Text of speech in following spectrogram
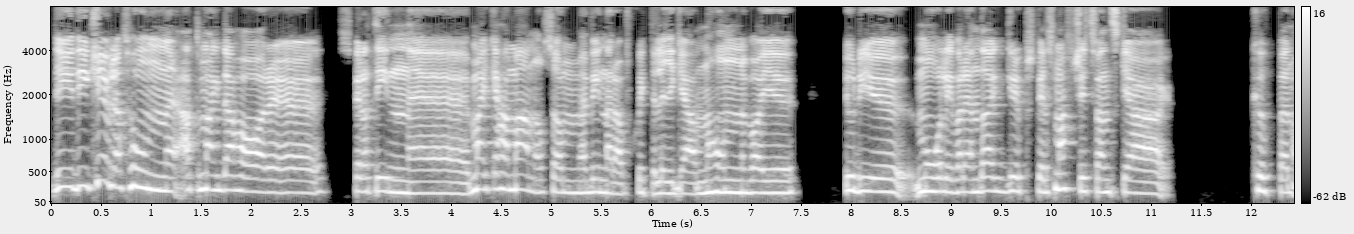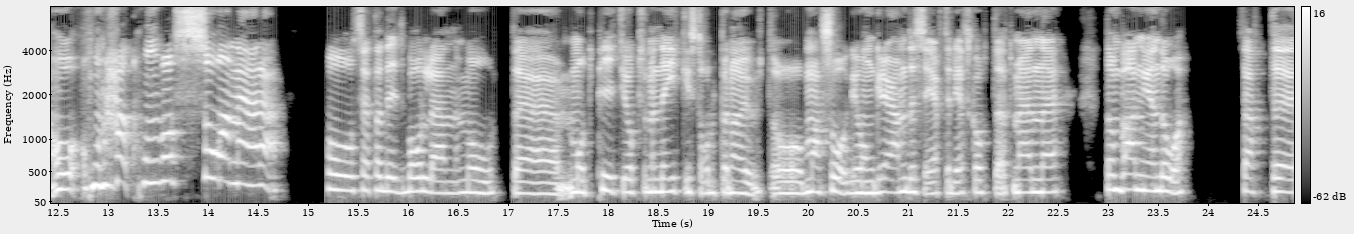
Det är, det är kul att hon, att Magda har eh, spelat in eh, Maika Hamano som vinnare av skytteligan. Hon var ju, gjorde ju mål i varenda gruppspelsmatch i Svenska kuppen och hon, hon var så nära att sätta dit bollen mot, eh, mot Piteå också, men det gick i stolpen och ut. Och man såg hur hon grämde sig efter det skottet. Men eh, de vann ju ändå. Så att eh,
